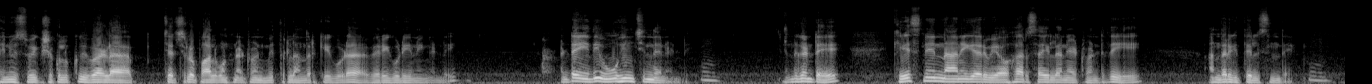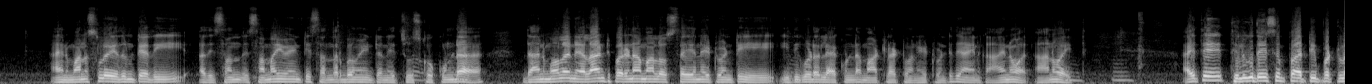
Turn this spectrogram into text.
ఐ న్యూస్ వీక్షకులకు ఇవాళ చర్చలో పాల్గొంటున్నటువంటి మిత్రులందరికీ కూడా వెరీ గుడ్ ఈవినింగ్ అండి. అంటే ఇది ఊహించిందేనండి. ఎందుకంటే కేసినేని నాని గారి వ్యవహార శైలి అనేటువంటిది అందరికీ తెలిసిందే. ఆయన మనసులో ఏది ఉంటే అది అది సమయం ఏంటి సందర్భం ఏంటి అనేది చూసుకోకుండా దాని మూలన ఎలాంటి పరిణామాలు వస్తాయి అనేటువంటి ఇది కూడా లేకుండా మాట్లాడటం అనేటువంటిది ఆయనకు ఆయన ఆనవాయితీ. అయితే తెలుగుదేశం పార్టీ పట్ల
